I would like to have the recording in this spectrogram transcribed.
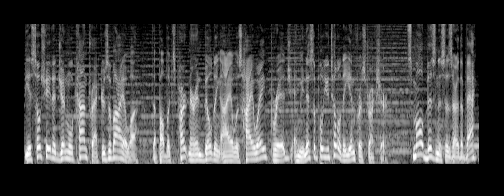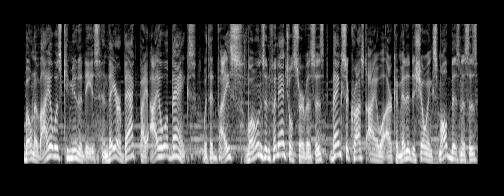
the Associated General Contractors of Iowa, the public's partner in building Iowa's highway, bridge, and municipal utility infrastructure. Small businesses are the backbone of Iowa's communities, and they are backed by Iowa banks. With advice, loans, and financial services, banks across Iowa are committed to showing small businesses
